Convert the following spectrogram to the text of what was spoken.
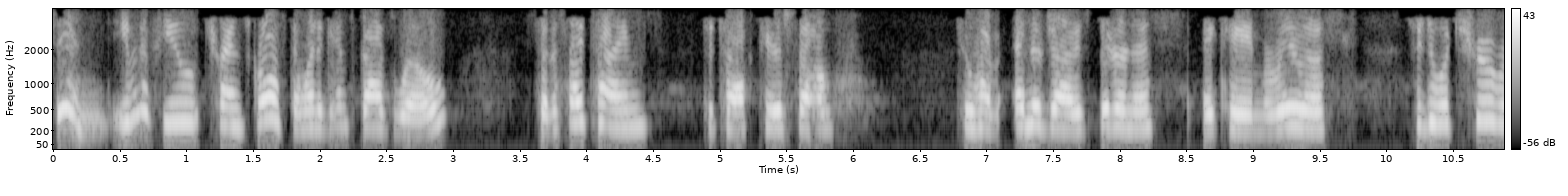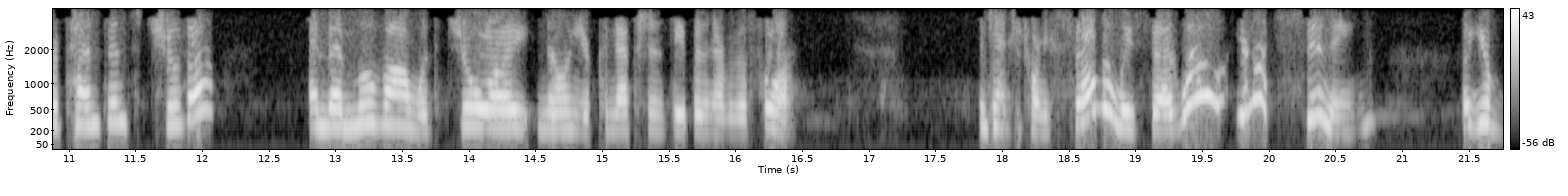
sinned, even if you transgressed and went against God's will, set aside times to talk to yourself, to have energized bitterness, aka merirus, to do a true repentance, tshuva, and then move on with joy, knowing your connection is deeper than ever before. In chapter 27, we said, well, you're not sinning, but you're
